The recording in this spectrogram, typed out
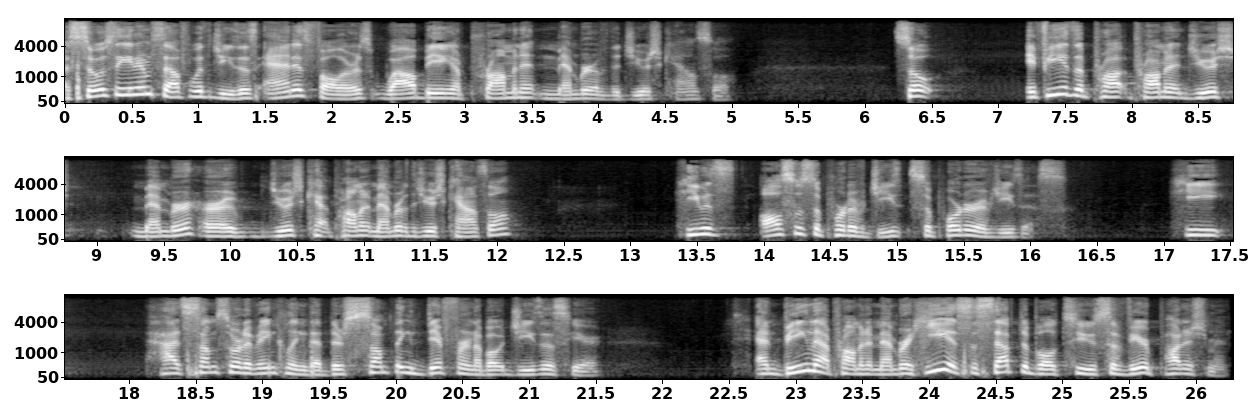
associating himself with Jesus and his followers while being a prominent member of the Jewish council. So if he is a pro- prominent Jewish member or a Jewish ca- prominent member of the Jewish council, he was also supporter of, Jesus, supporter of Jesus. He had some sort of inkling that there's something different about Jesus here. And being that prominent member, he is susceptible to severe punishment.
